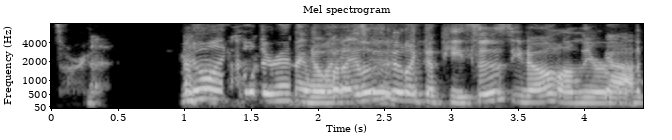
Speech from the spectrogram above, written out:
Sorry. no, I pulled her in. I know, but I listened to- to like the pieces, you know, on the, Yeah. the.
